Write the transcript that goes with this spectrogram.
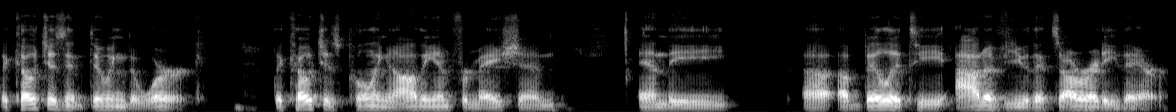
the coach isn't doing the work the coach is pulling all the information and the uh, ability out of you that's already there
